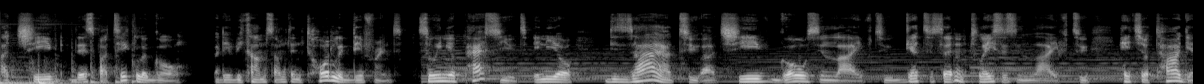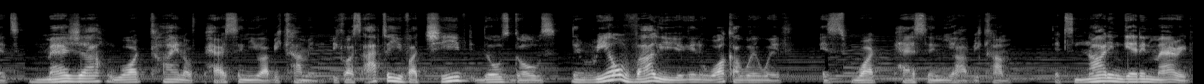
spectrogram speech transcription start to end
achieved this particular goal but they become something totally different. So in your pursuit, in your desire to achieve goals in life, to get to certain places in life, to hit your target, measure what kind of person you are becoming. Because after you've achieved those goals, the real value you're going to walk away with is what person you have become. It's not in getting married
